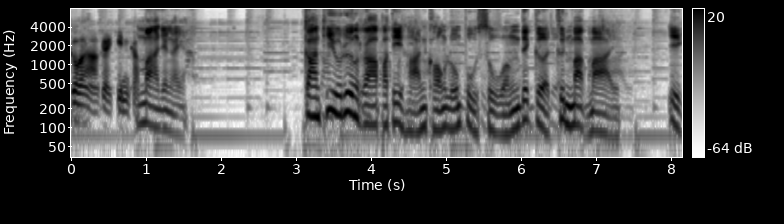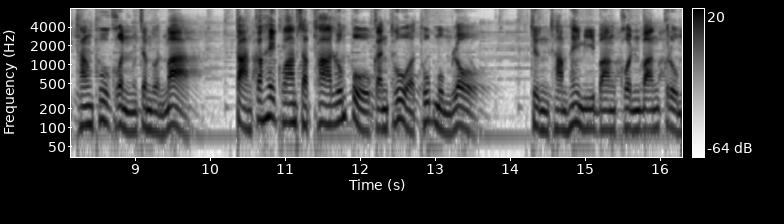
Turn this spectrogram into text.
ก็มาหาแกกินครับ มายังไงอะการที่เรื่องราวปาฏิหาริย์ของหลวงปู่สวงได้เกิดขึ้นมากมาย อีกทั้งผู้คนจำนวนมาก ต่างก็ให้ความศรัทธาหลวงปู่กันทั่วทุกมุมโลก จึงทำให้มีบางคนบางกลุ่ม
